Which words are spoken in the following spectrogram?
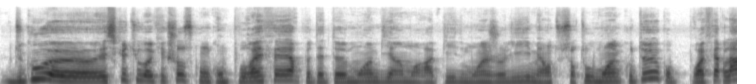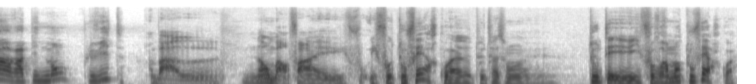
Du coup, euh, est-ce que tu vois quelque chose qu'on pourrait faire, peut-être moins bien, moins rapide, moins joli, mais surtout moins coûteux, qu'on pourrait faire là rapidement, plus vite? Bah euh, non, bah enfin il faut, il faut tout faire quoi. De toute façon, tout est, il faut vraiment tout faire quoi.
